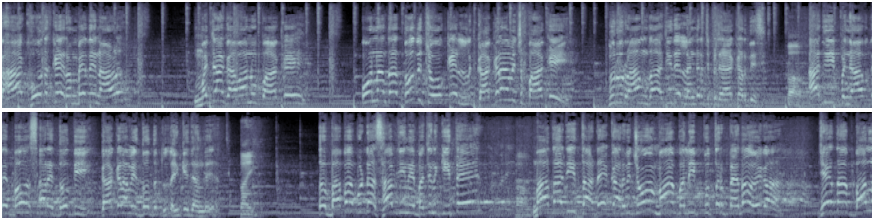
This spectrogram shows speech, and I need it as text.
ਘਾਹ ਖੋਦ ਕੇ ਰੰਬੇ ਦੇ ਨਾਲ ਮੱਝਾਂ ਗਾਵਾਂ ਨੂੰ ਪਾ ਕੇ ਉਹਨਾਂ ਦਾ ਦੁੱਧ ਚੋ ਕੇ ਗਾਗਰਾਂ ਵਿੱਚ ਪਾ ਕੇ ਗੁਰੂ ਰਾਮਦਾਸ ਜੀ ਦੇ ਲੰਗਰ ਚ ਪਿਲਾਇਆ ਕਰਦੇ ਸੀ। ਅੱਜ ਵੀ ਪੰਜਾਬ ਦੇ ਬਹੁਤ ਸਾਰੇ ਦੋਧੀ ਗਾਗਰਾਂ ਵਿੱਚ ਦੁੱਧ ਲੈ ਕੇ ਜਾਂਦੇ ਆ। ਵਾਹਿਗੁਰੂ। ਤਾਂ ਬਾਬਾ ਬੁੱਢਾ ਸਾਹਿਬ ਜੀ ਨੇ ਬਚਨ ਕੀਤੇ ਮਾਤਾ ਜੀ ਤੁਹਾਡੇ ਘਰ ਵਿੱਚ ਉਹ ਮਾਂ ਬਲੀ ਪੁੱਤਰ ਪੈਦਾ ਹੋਏਗਾ ਜਿਹਦਾ ਬਲ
